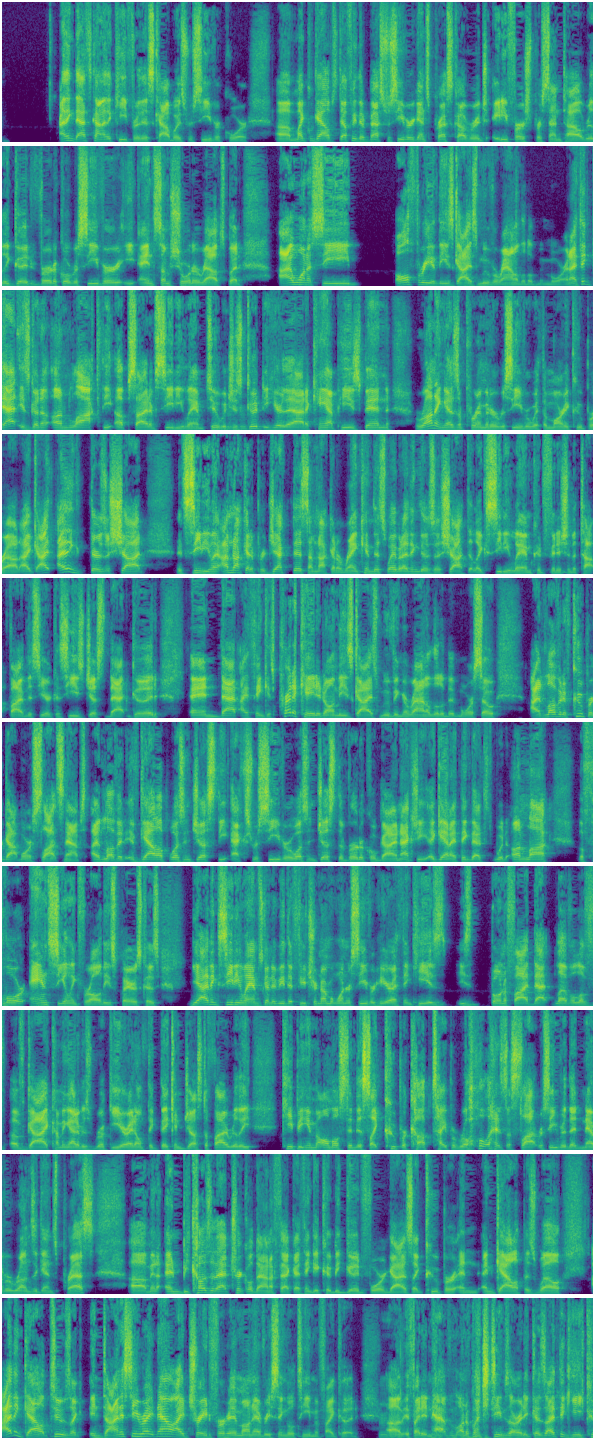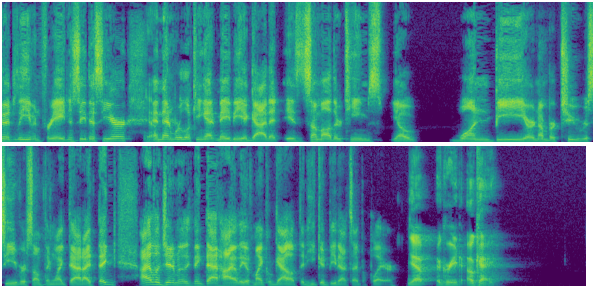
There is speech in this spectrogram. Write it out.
I think that's kind of the key for this Cowboys receiver core. Uh, Michael Gallup's definitely their best receiver against press coverage, 81st percentile, really good vertical receiver and some shorter routes. But I want to see all three of these guys move around a little bit more. And I think that is going to unlock the upside of CeeDee Lamb too, which mm-hmm. is good to hear that out of camp. He's been running as a perimeter receiver with Amari Cooper out. I, I, I think there's a shot it's CeeDee Lamb. I'm not going to project this. I'm not going to rank him this way, but I think there's a shot that like CeeDee Lamb could finish in the top five this year because he's just that good. And that I think is predicated on these guys moving around a little bit more. So I'd love it if Cooper got more slot snaps. I'd love it if Gallup wasn't just the X receiver, wasn't just the vertical guy. And actually, again, I think that would unlock the floor and ceiling for all these players because – yeah, I think CeeDee Lamb's going to be the future number one receiver here. I think he is he's bona fide that level of of guy coming out of his rookie year. I don't think they can justify really keeping him almost in this like Cooper Kupp type of role as a slot receiver that never runs against press. Um, and and because of that trickle down effect, I think it could be good for guys like Cooper and and Gallup as well. I think Gallup too is like in dynasty right now. I'd trade for him on every single team if I could, mm-hmm. uh, if I didn't have him on a bunch of teams already, because I think he could leave in free agency this year. Yeah. And then we're looking at maybe a guy that is some other team's, you know, one B or number two receiver, something like that. I think I legitimately think that highly of Michael Gallup that he could be that type of player. Yep, agreed. Okay.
